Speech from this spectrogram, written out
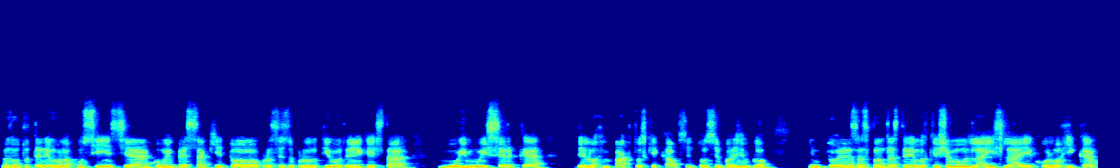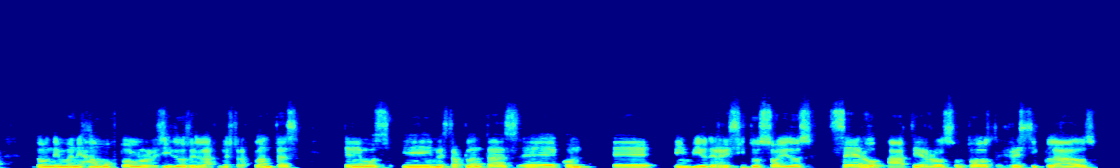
nosotros tenemos la conciencia como empresa que todo los proceso productivo tiene que estar muy, muy cerca de los impactos que causa. Entonces, por ejemplo, en todas esas plantas tenemos que llamamos la isla ecológica, donde manejamos todos los residuos de nuestras plantas. Tenemos eh, nuestras plantas eh, con eh, envío de residuos sólidos cero a aterros, son todos reciclados.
